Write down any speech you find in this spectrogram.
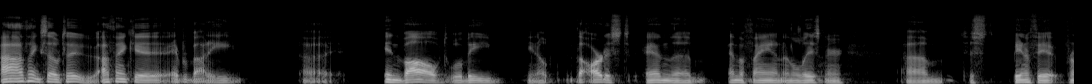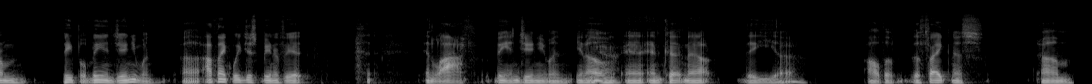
I think so too. I think uh, everybody uh, involved will be, you know, the artist and the and the fan and the listener, um, just benefit from people being genuine. Uh, I think we just benefit in life being genuine, you know, Yeah. and, and cutting out the uh, all the the fakeness. Um,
